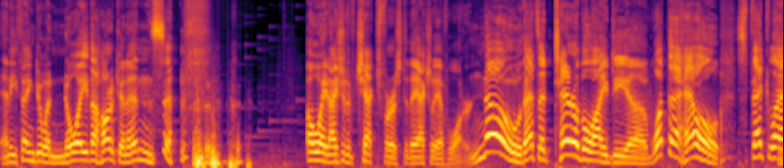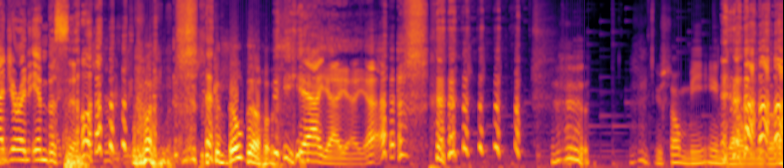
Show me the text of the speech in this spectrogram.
Anything to annoy the Harkonnens. oh wait, I should have checked first. Do they actually have water? No, that's a terrible idea. What the hell, SpecLad? You're an imbecile. What? you can build those. yeah, yeah, yeah, yeah. You're so mean, Galileo.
